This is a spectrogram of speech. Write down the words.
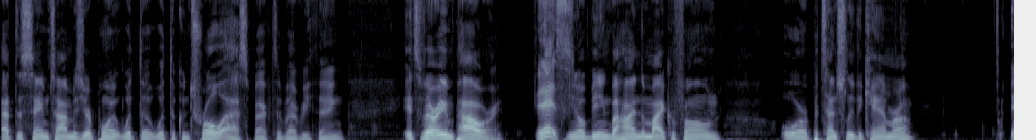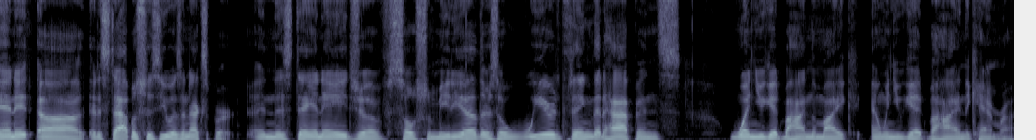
at the same time, as your point with the with the control aspect of everything, it's very empowering. It is. You know, being behind the microphone or potentially the camera, and it uh, it establishes you as an expert. In this day and age of social media, there's a weird thing that happens when you get behind the mic and when you get behind the camera.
